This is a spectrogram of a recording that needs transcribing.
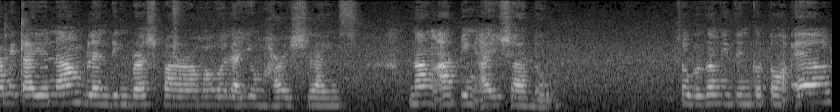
Gagamit tayo ng blending brush para mawala yung harsh lines ng ating eyeshadow. So, gagamitin ko tong e.l.f.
